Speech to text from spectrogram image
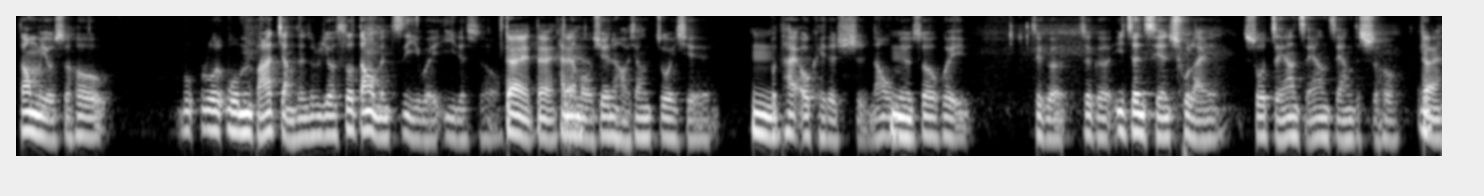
当我们有时候，若若我们把它讲成就是有时候当我们自以为意的时候，对对，看到某些人好像做一些不太 OK 的事，然后我们有时候会。这个这个义正词严出来说怎样怎样怎样的时候，对，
